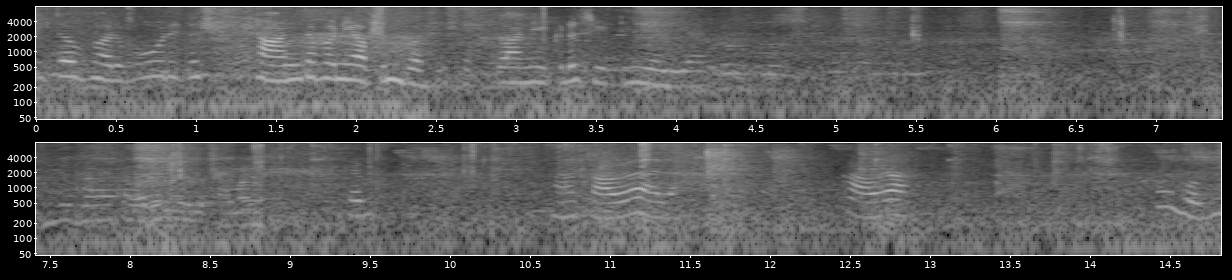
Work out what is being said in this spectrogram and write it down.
इथं भरपूर इथं शांतपणे आपण बसू शकतो आणि इकडे सिटिंग एरिया आहे. तर हा कावळा आला कावळा हो बघू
